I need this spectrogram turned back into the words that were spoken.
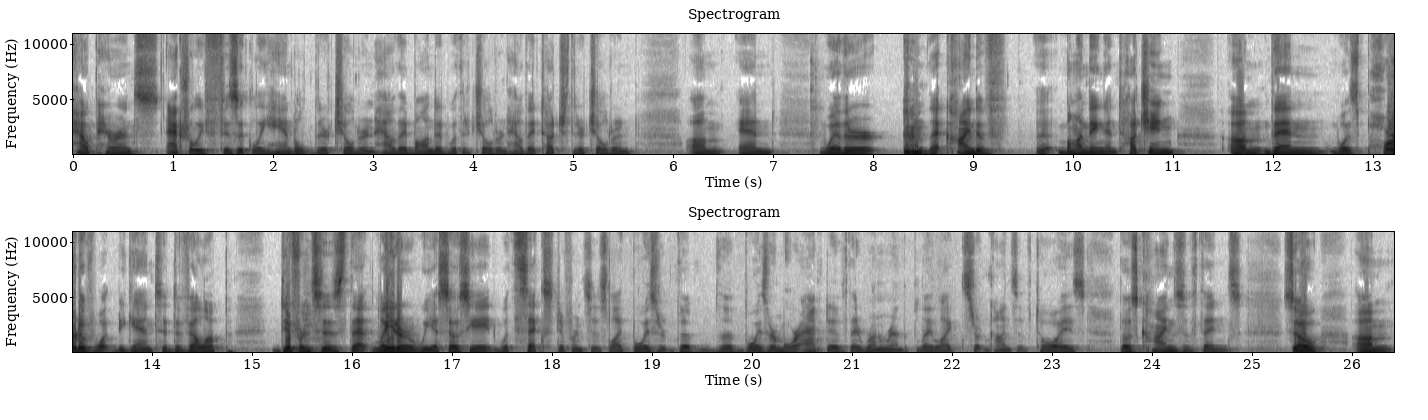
how parents actually physically handled their children, how they bonded with their children, how they touched their children. um, and whether that kind of uh, bonding and touching um, then was part of what began to develop differences that later we associate with sex differences like boys are, the, the boys are more active they run around the play like certain kinds of toys those kinds of things so um,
